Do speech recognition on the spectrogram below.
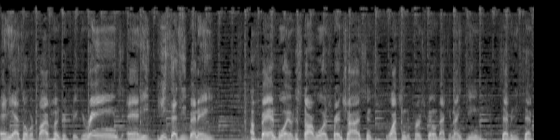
And he has over 500 figurines. And he, he says he's been a, a fanboy of the Star Wars franchise since watching the first film back in 1977.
